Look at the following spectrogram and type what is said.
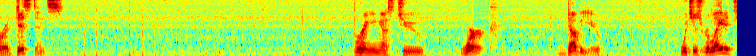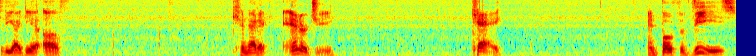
for a distance, bringing us to work, W, which is related to the idea of kinetic energy, K, and both of these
